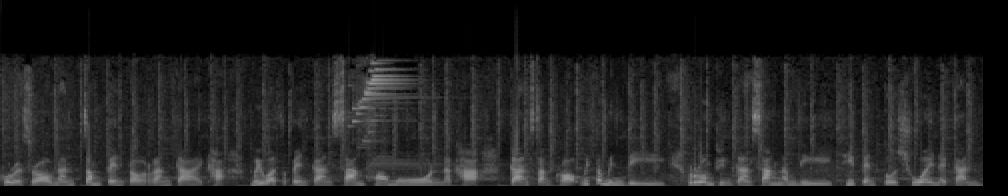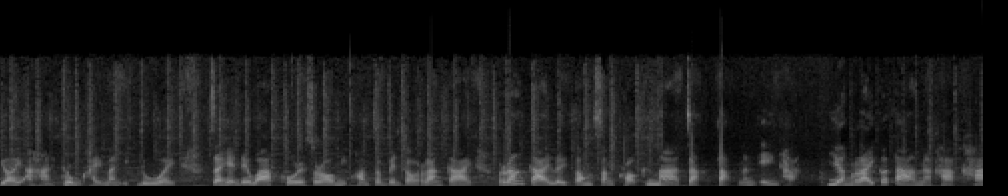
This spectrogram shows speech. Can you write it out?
คอเลสเตอรอลนั้นจำเป็นต่อร่างกายค่ะ ไม่ว่าจะเป็นการสร้างฮอร์โมนนะคะ การสังเคราะห์วิตามินดี รวมถึงการสร้างน้ำดีที่เป็นตัวช่วยในการย่อยอาหารกลุ่มไขมันอีกด้วย จะเห็นได้ว่าคอเลสเตอรอลมีความจำเป็นต่อร่างกาย ร่างกายเลยต้องสังเคราะห์ขึ้นมาจากตับนั่นเองค่ะ อย่างไรก็ตามนะคะ ค่า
